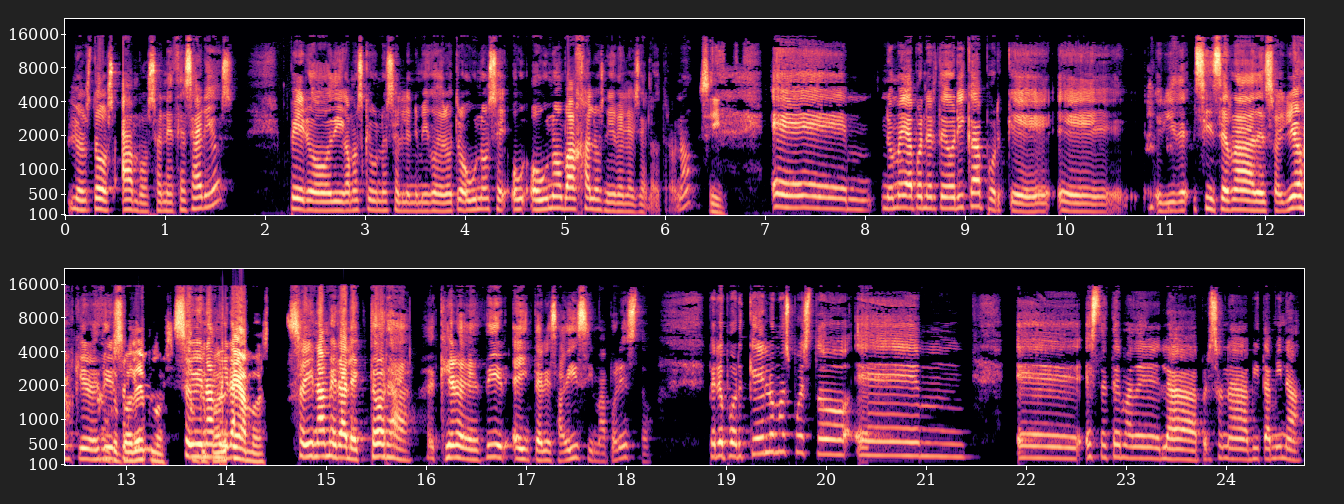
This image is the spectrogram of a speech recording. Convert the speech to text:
los dos, ambos son necesarios, pero digamos que uno es el enemigo del otro, uno se, o, uno baja los niveles del otro, ¿no? Sí. Em, no me voy a poner teórica porque eh, sin ser nada de eso yo, quiero decir, soy, podemos, soy, una mera, soy una mera lectora, quiero decir, e interesadísima por esto. Pero ¿por qué lo hemos puesto em, eh, este tema de la persona vitamina?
